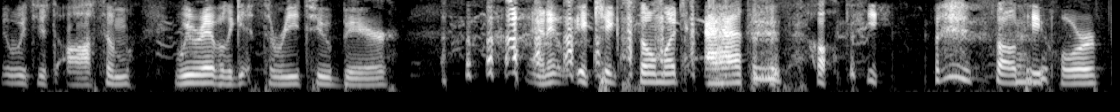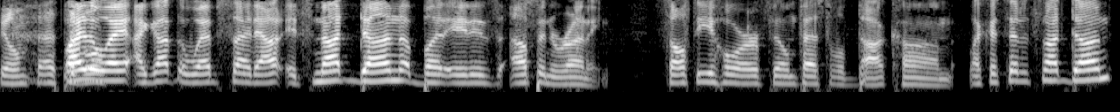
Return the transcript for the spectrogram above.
It was just awesome. We were able to get three two beer, and it, it kicked so much ass at the salty, salty horror film festival. By the way, I got the website out. It's not done, but it is up and running. SaltyHorrorFilmFestival.com. Like I said, it's not done.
